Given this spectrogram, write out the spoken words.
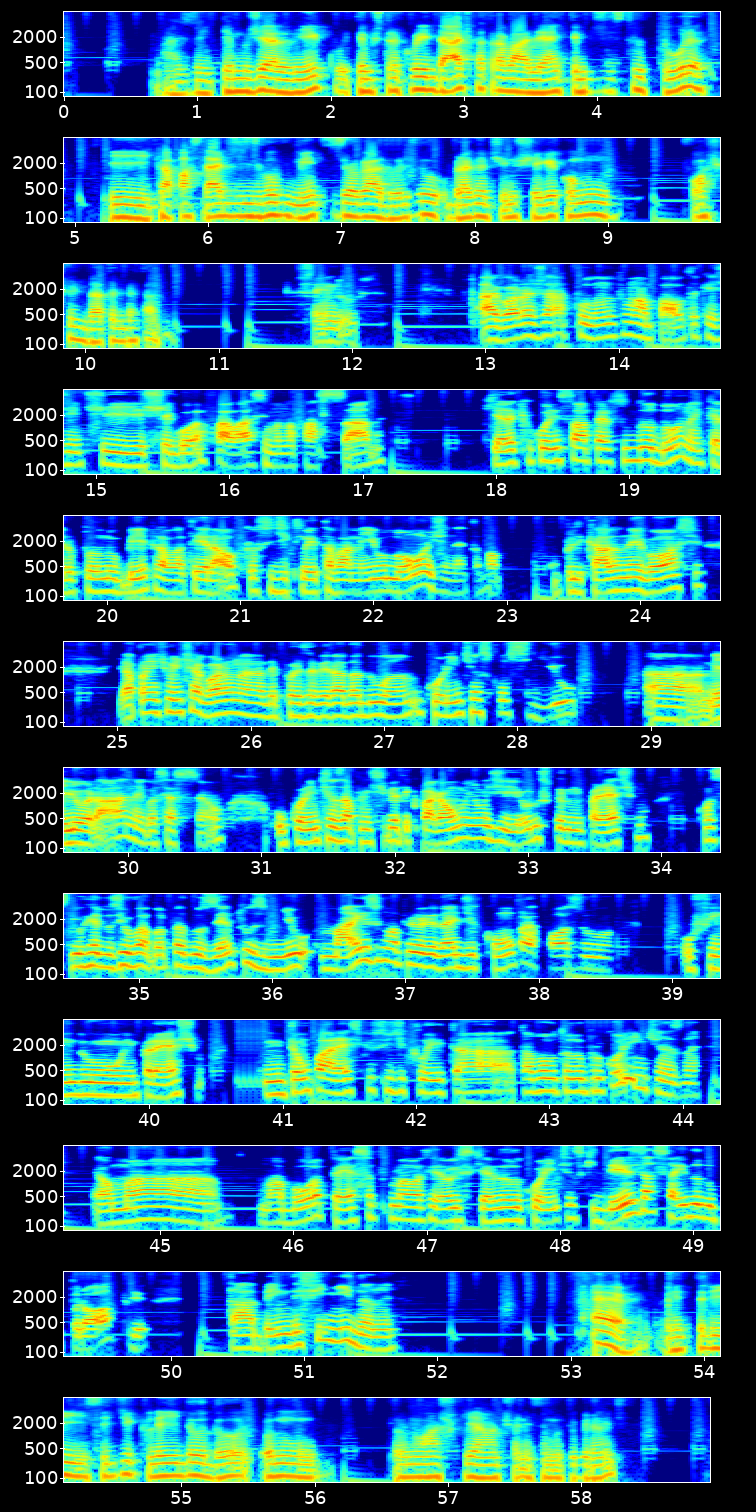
Mas em termos de elenco, em termos de tranquilidade para trabalhar, em termos de estrutura e capacidade de desenvolvimento dos jogadores, o, Bragantino chega como forte candidato a Libertadores. Sem dúvida. Agora já pulando para uma pauta que a gente chegou a falar semana passada, que era que o Corinthians estava perto do Dodô, né? Que era o plano B para lateral, porque o Sid Clay estava meio longe, né? Tava complicado o negócio. E aparentemente agora, na, depois da virada do ano, o Corinthians conseguiu uh, melhorar a negociação. O Corinthians, a princípio, ia ter que pagar um milhão de euros pelo empréstimo, conseguiu reduzir o valor para 200 mil, mais uma prioridade de compra após o, o fim do empréstimo. Então parece que o Sid Clay tá, tá voltando pro Corinthians, né? É uma, uma boa peça para uma lateral esquerda do Corinthians que desde a saída do próprio tá bem definida, né? É, entre Sid Clay e Dodô, eu não, eu não acho que é uma diferença muito grande.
